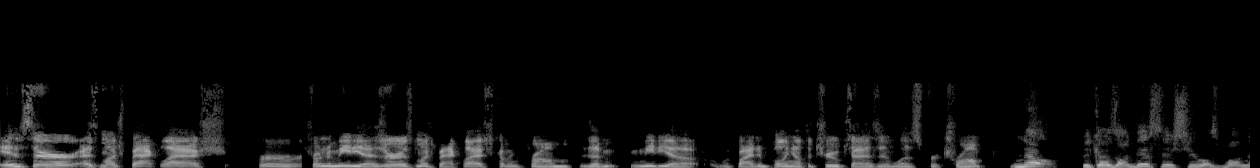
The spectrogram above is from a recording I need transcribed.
Is there as much backlash for from the media? Is there as much backlash coming from the media with Biden pulling out the troops as it was for Trump? No, because on this issue, as among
